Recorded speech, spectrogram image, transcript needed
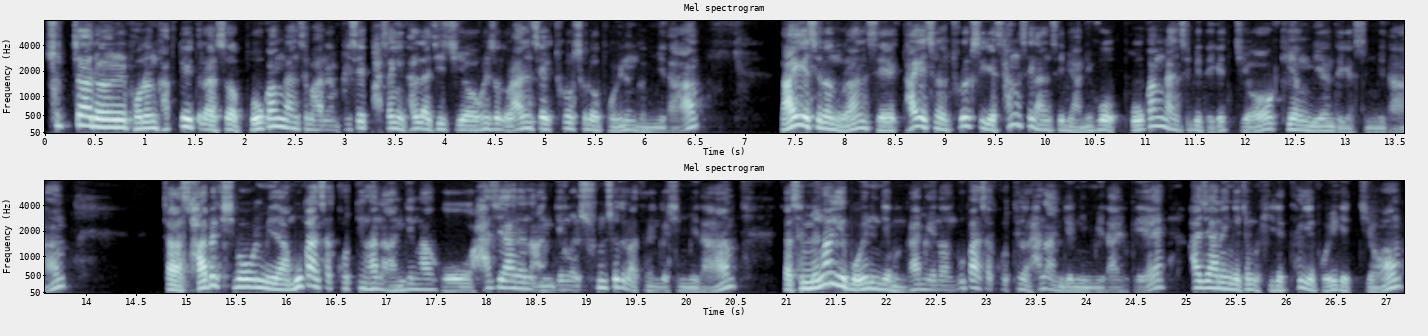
숫자를 보는 각도에 따라서 보강 간섭하는 빛의 파장이 달라지지요. 그래서 노란색, 초록색으로 보이는 겁니다. 나에서는 노란색, 다에서는 초록색의 상세 간섭이 아니고 보강 간섭이 되겠죠. 기억 미연 되겠습니다. 자, 415번입니다. 무반사 코팅한 안경하고 하지 않은 안경을 순서대로 나타낸 것입니다. 자, 선명하게 보이는 게 뭔가 하면은 무반사 코팅을 한 안경입니다. 이게 하지 않은 게 좀 희get하게 보이겠죠.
